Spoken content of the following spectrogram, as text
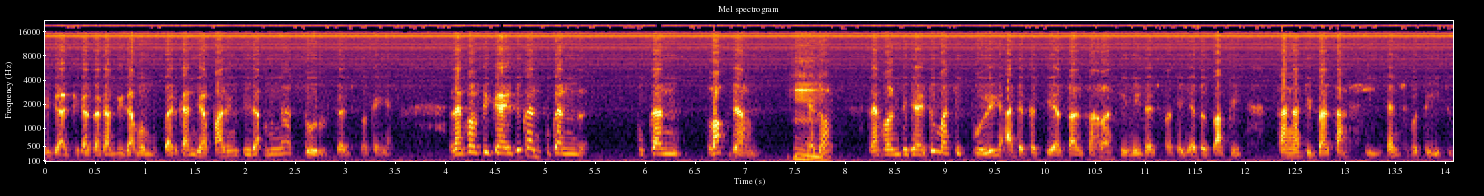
tidak dikatakan tidak membubarkan ya paling tidak mengatur dan sebagainya level 3 itu kan bukan bukan lockdown Hmm. ya toh? Level 3 itu masih boleh ada kegiatan sana sini dan sebagainya tetapi sangat dibatasi kan seperti itu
